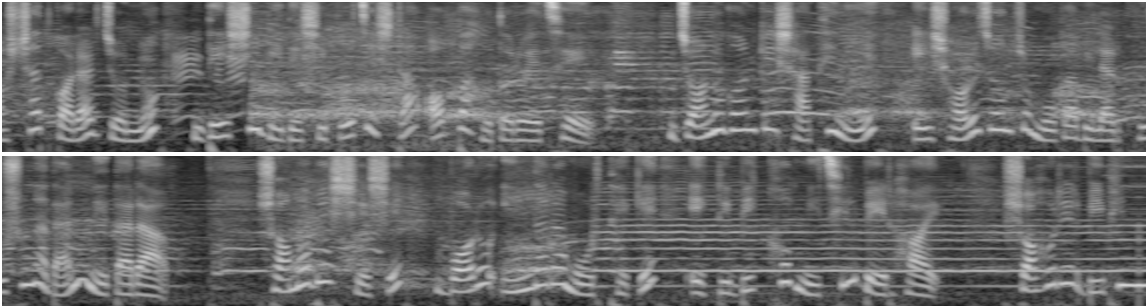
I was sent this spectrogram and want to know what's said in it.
নস্যাৎ করার জন্য দেশি বিদেশি প্রচেষ্টা অব্যাহত রয়েছে। জনগণকে সাথে নিয়ে এই ষড়যন্ত্র মোকাবিলার ঘোষণা দেন নেতারা। সমাবেশ শেষে বড় ইন্দারা মোড় থেকে একটি বিক্ষোভ মিছিল বের হয়। শহরের বিভিন্ন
